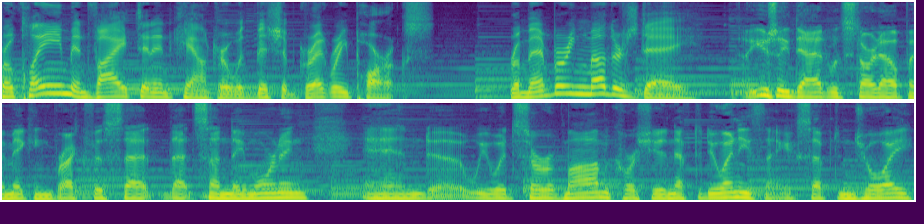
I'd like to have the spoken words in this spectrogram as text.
Proclaim, invite, and encounter with Bishop Gregory Parkes. Remembering Mother's Day. Usually, Dad would start out by making breakfast that, that Sunday morning, and uh, we would serve Mom. Of course, she didn't have to do anything except enjoy.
